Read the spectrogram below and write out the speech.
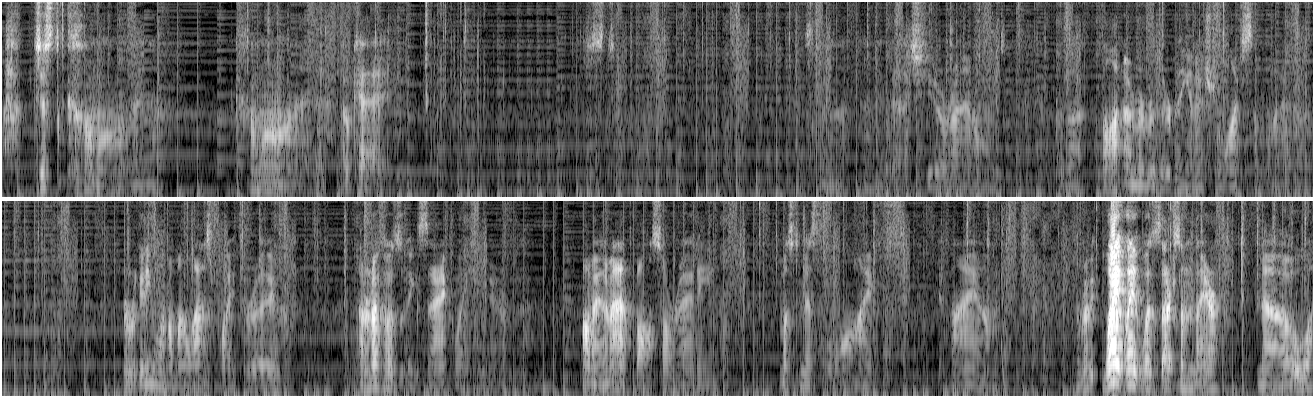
Just come on. Come on. Okay. Just, just gonna kinda cheat around. Because I thought I remember there being an extra life somewhere. Remember getting one on my last playthrough. I don't know if it was exactly here, but... Oh man, I'm at the boss already. Must have missed the life. If I am. Maybe... Wait, wait, was there something there? No.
